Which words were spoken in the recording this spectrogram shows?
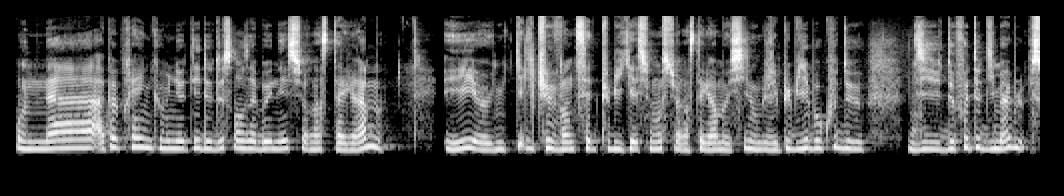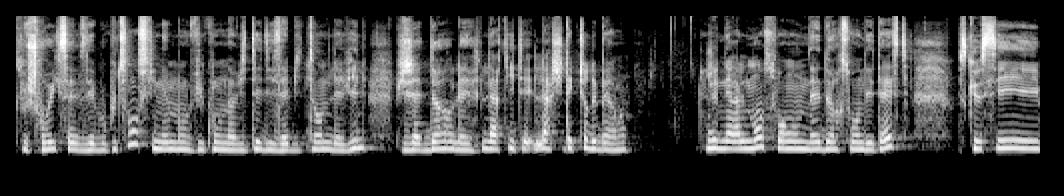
on a à peu près une communauté de 200 abonnés sur Instagram et euh, une, quelques 27 publications sur Instagram aussi. Donc j'ai publié beaucoup de, de, photos d'immeubles parce que je trouvais que ça faisait beaucoup de sens finalement vu qu'on invitait des habitants de la ville. Puis j'adore l'architecture de Berlin. Généralement, soit on adore, soit on déteste, parce que c'est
